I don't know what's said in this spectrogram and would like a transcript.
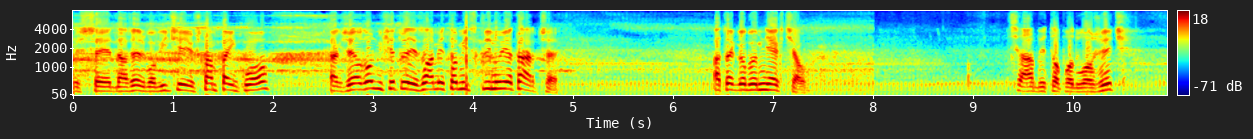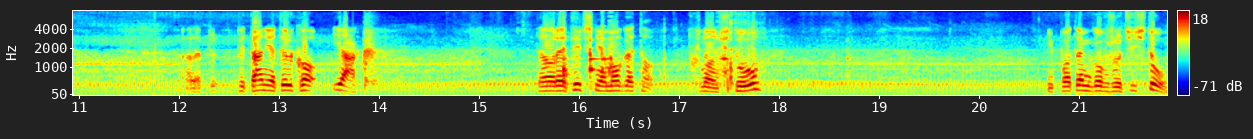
Jeszcze jedna rzecz, bo widzicie, już tam pękło. Także jak on mi się tutaj złamie, to mi sklinuje tarczę. A tego bym nie chciał. Trzeba by to podłożyć. Ale py- pytanie tylko jak. Teoretycznie mogę to pchnąć tu. I potem go wrzucić tu.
